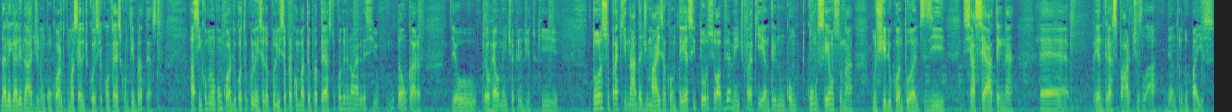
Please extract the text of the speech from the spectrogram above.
da legalidade. Eu não concordo com uma série de coisas que acontecem quando tem protesto. Assim como não concordo com a truculência da polícia para combater protesto quando ele não é agressivo. Então, cara, eu, eu realmente acredito que torço para que nada demais aconteça e torço, obviamente, para que entrem num con- consenso na, no Chile o quanto antes e se acertem, né? é, entre as partes lá dentro do país.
